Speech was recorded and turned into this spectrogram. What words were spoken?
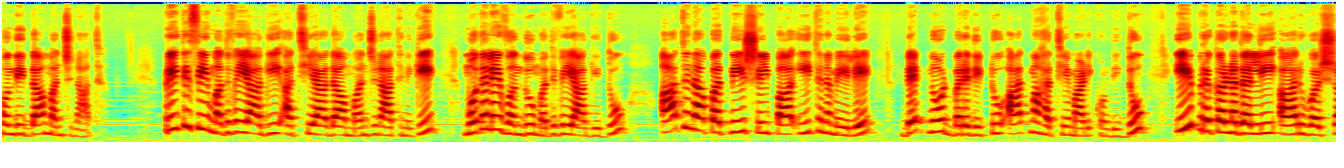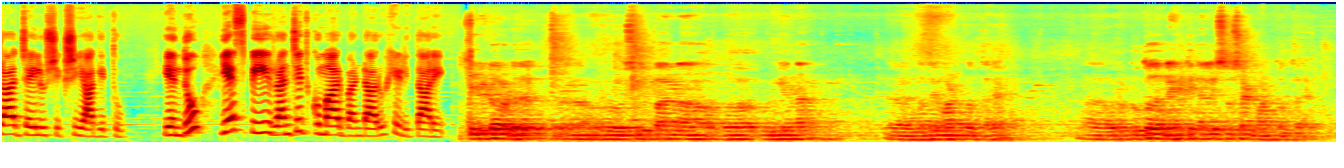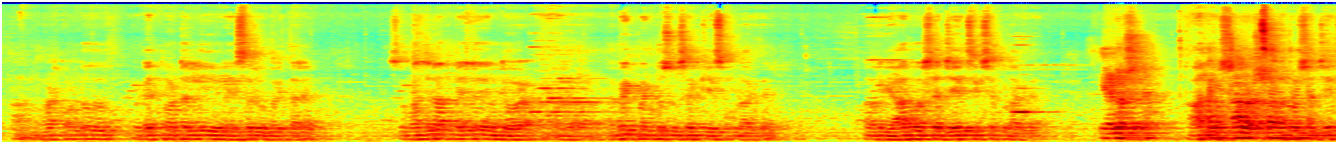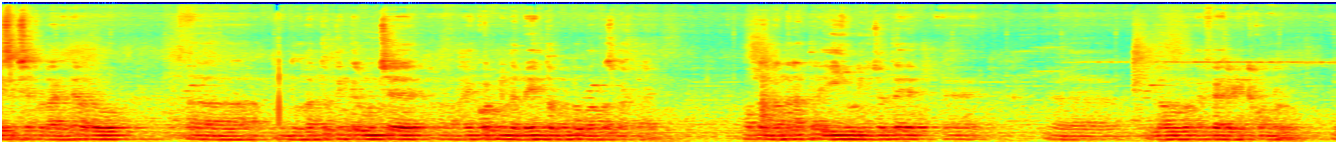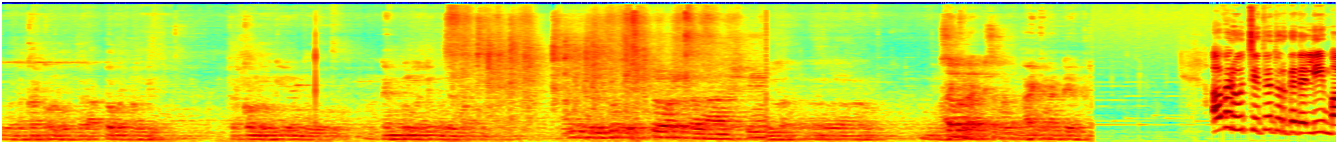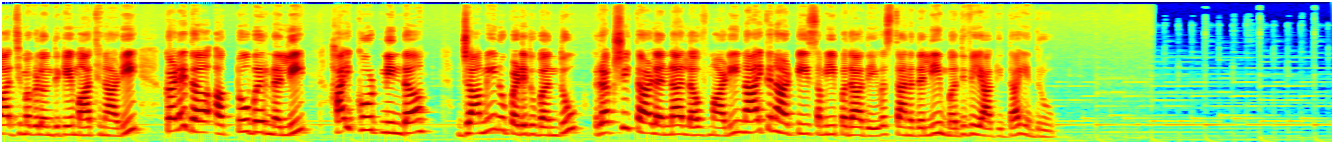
ಹೊಂದಿದ್ದ ಮಂಜುನಾಥ್. ಪ್ರೀತಿಸಿ ಮದುವೆಯಾಗಿ ಅತಿಯಾದ ಮಂಜುನಾಥನಿಗೆ ಮೊದಲೇ ಒಂದು ಮದುವೆಯಾಗಿದ್ದು, ಆತನ ಪತ್ನಿ ಶಿಲ್ಪಾ ಈತನ ಮೇಲೆ ಡೆತ್ ನೋಟ್ ಬರೆದಿಟ್ಟು ಆತ್ಮಹತ್ಯೆ ಮಾಡಿಕೊಂಡಿದ್ದು, ಈ ಪ್ರಕರಣದಲ್ಲಿ ಆರು ವರ್ಷ ಜೈಲು ಶಿಕ್ಷೆಯಾಗಿತ್ತು ಎಂದು ಎಸ್ಪಿ ರಂಜಿತ್ ಕುಮಾರ್ ಬಂಡಾರು ಹೇಳಿದ್ದಾರೆ. ಮಾಡ್ಕೊಳ್ತಾರೆ. ಡೆತ್ ನೋಟಲ್ಲಿ ಇವರ ಹೆಸರು ಬರೀತಾರೆ. ಸೊ ಮಂಜುನಾಥ್ ಮೇಲೆ ಒಂದು ಅಬೇಟ್ಮೆಂಟು ಸೂಸೈಡ್ ಕೇಸ್ ಕೂಡ ಆಗಿದೆ. ಅವ್ರಿಗೆ ಆರು ವರ್ಷ ಜೈಲು ಶಿಕ್ಷೆ ಕೂಡ ಆಗಿದೆ. ಎರಡು ವರ್ಷ? ಆರು ವರ್ಷ. ಆರು ವರ್ಷ. ಜೈಲು ಶಿಕ್ಷೆ ಕೂಡ ಆಗಿದೆ. ಅವರು ಒಂದು ಹತ್ತು ತಿಂಗಳ ಮುಂಚೆ ಹೈಕೋರ್ಟ್ನಿಂದ ಬೇಲ್ ತಗೊಂಡು ವಾಪಸ್ ಬರ್ತಾರೆ. ವಾಪಸ್ ಬಂದ ನಂತರ ಈ ಹುಡುಗಿ ಜೊತೆ ಲವ್ ಅಫೇರ್ ಇಟ್ಕೊಂಡು ಇವನ್ನ ಕರ್ಕೊಂಡು ಹೋಗ್ತಾರೆ. ಅಕ್ಟೋಬರ್ನಲ್ಲಿ ಕರ್ಕೊಂಡು ಹೋಗಿ ಒಂದು ಅವರು ಚಿತ್ರದುರ್ಗದಲ್ಲಿ ಮಾಧ್ಯಮಗಳೊಂದಿಗೆ ಮಾತನಾಡಿ, ಕಳೆದ ಅಕ್ಟೋಬರ್ನಲ್ಲಿ ಹೈಕೋರ್ಟ್ನಿಂದ ಜಾಮೀನು ಪಡೆದು ಬಂದು ರಕ್ಷಿತಾಳನ್ನ ಲವ್ ಮಾಡಿ ನಾಯಕನಹಟ್ಟಿ ಸಮೀಪದ ದೇವಸ್ಥಾನದಲ್ಲಿ ಮದುವೆಯಾಗಿದ್ದ ಎಂದರು.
